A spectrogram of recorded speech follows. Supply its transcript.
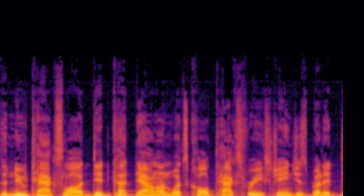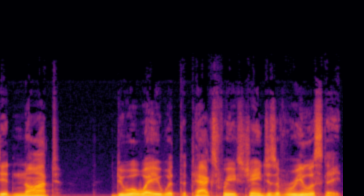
The new tax law did cut down on what's called tax free exchanges, but it did not do away with the tax free exchanges of real estate.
